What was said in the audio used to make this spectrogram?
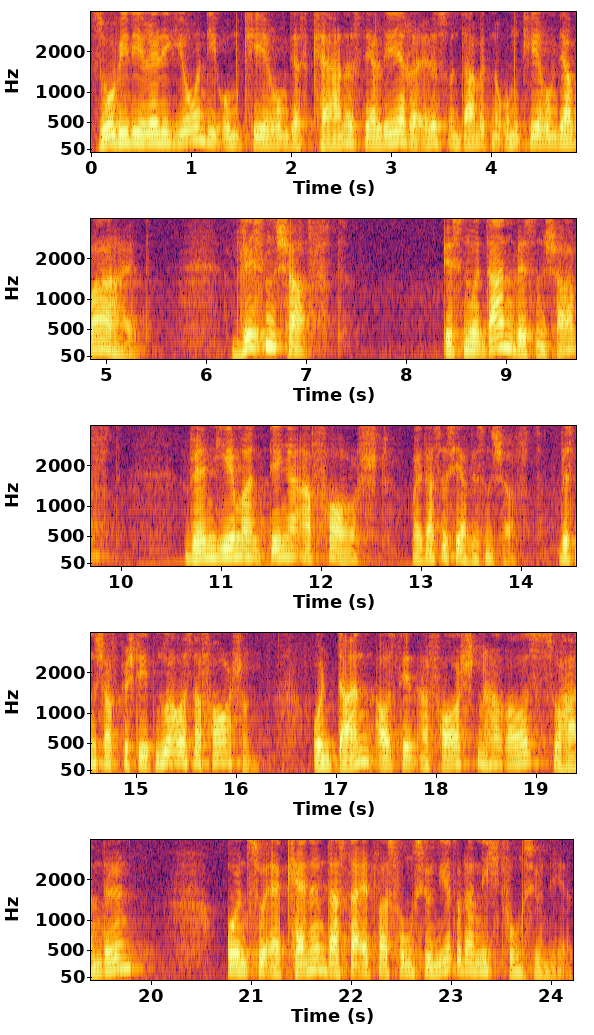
So wie die Religion die Umkehrung des Kernes der Lehre ist und damit eine Umkehrung der Wahrheit. Wissenschaft ist nur dann Wissenschaft, wenn jemand Dinge erforscht, weil das ist ja Wissenschaft. Wissenschaft besteht nur aus Erforschen und dann aus den Erforschten heraus zu handeln und zu erkennen, dass da etwas funktioniert oder nicht funktioniert.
